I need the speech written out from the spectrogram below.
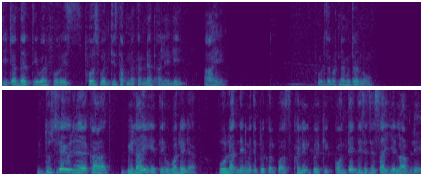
जीच्या धर्तीवर फोरेस फोर्स वनची स्थापना करण्यात आलेली आहे. पुढचा प्रश्न आहे मित्रांनो. दुसऱ्या योजनेच्या काळात भिलाई येथे उभारलेल्या पोलाद निर्मिती प्रकल्पास खालीलपैकी कोणत्या देशाचे सहाय्य लाभले?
